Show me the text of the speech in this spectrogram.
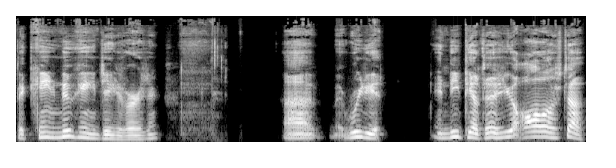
the King New King James Version, uh, read it in detail, tells you all the stuff,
